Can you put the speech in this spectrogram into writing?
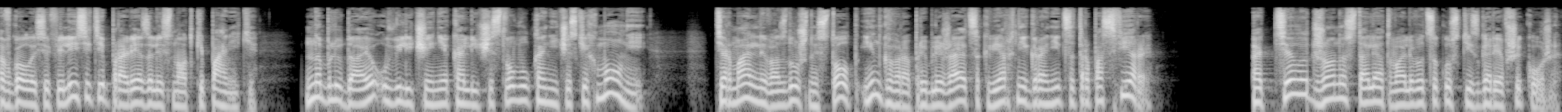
В голосе Фелисити прорезались нотки паники. Наблюдаю увеличение количества вулканических молний. Термальный воздушный столб Ингвара приближается к верхней границе тропосферы. От тела Джона стали отваливаться куски сгоревшей кожи.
